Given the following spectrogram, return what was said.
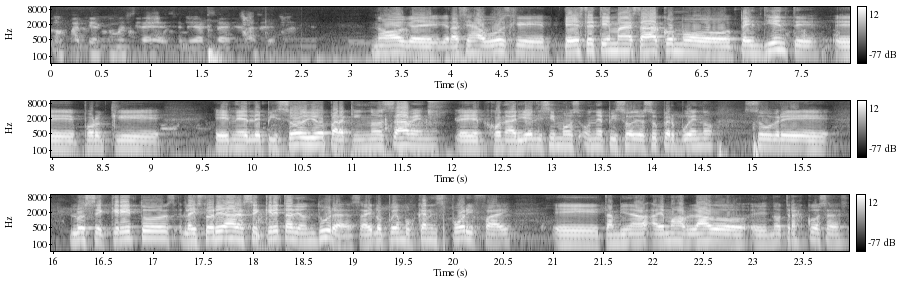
compartir con ustedes en diversos espacios. No, gracias a vos que, este tema estaba como pendiente eh, porque en el episodio, para quien no saben, eh, con Ariel hicimos un episodio súper bueno sobre los secretos, la historia secreta de Honduras. Ahí lo pueden buscar en Spotify. Eh, también hemos hablado en otras cosas.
